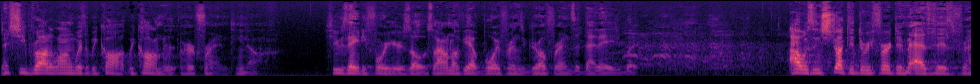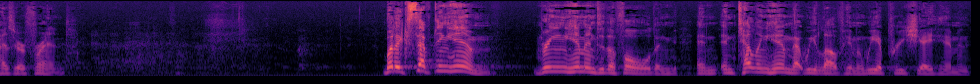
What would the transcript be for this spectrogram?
that she brought along with her, we call, we call him her friend, you know. She was 84 years old, so I don't know if you have boyfriends and girlfriends at that age, but I was instructed to refer to him as, his, as her friend. But accepting him, bringing him into the fold, and, and, and telling him that we love him and we appreciate him and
